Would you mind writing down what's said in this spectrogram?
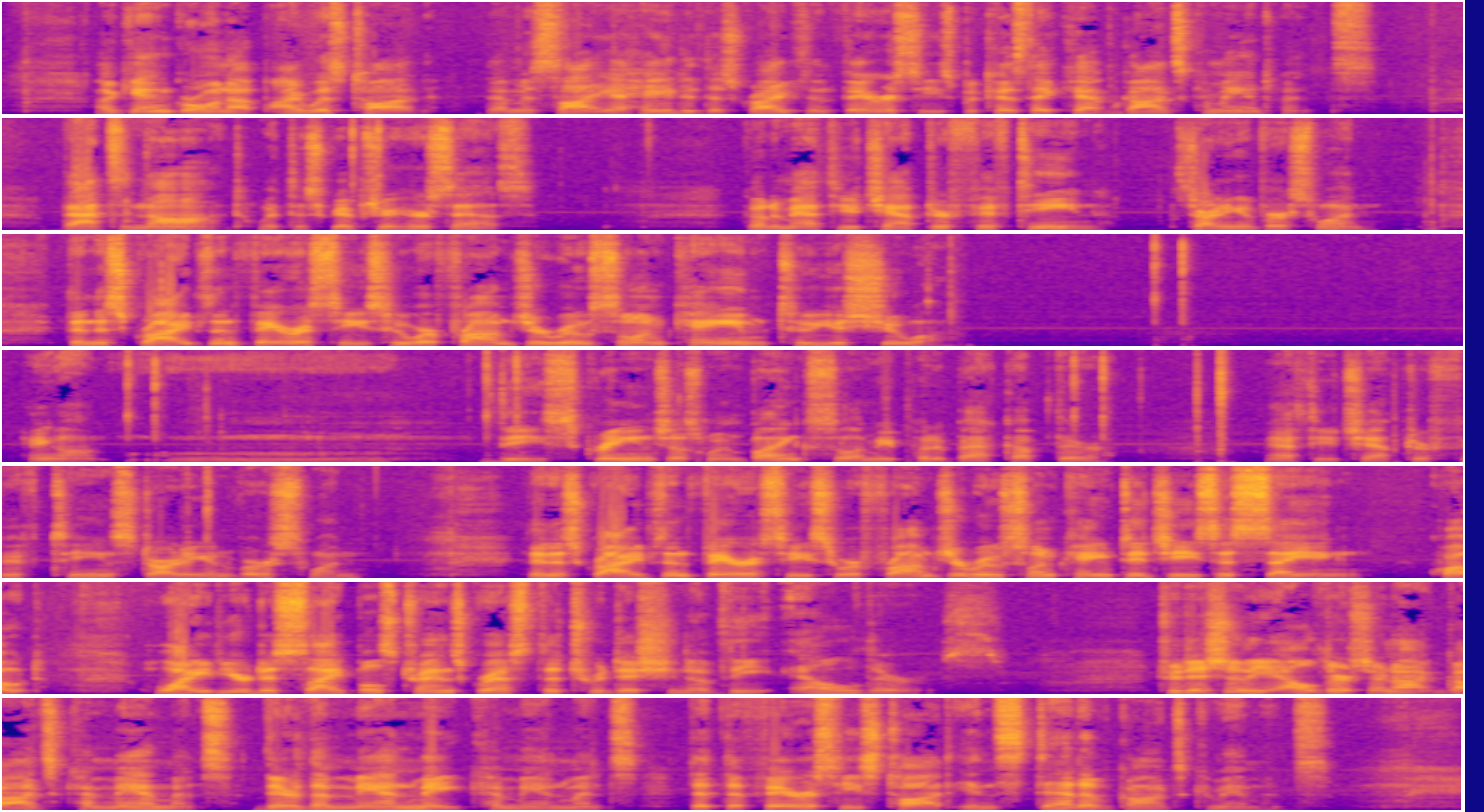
Again, growing up, I was taught that Messiah hated the scribes and Pharisees because they kept God's commandments. That's not what the scripture here says. Go to Matthew chapter 15, starting in verse 1. Then the scribes and Pharisees who were from Jerusalem came to Yeshua. Hang on. The screen just went blank, so let me put it back up there. Matthew chapter 15, starting in verse 1. Then the scribes and Pharisees who were from Jerusalem came to Jesus, saying, quote, Why do your disciples transgress the tradition of the elders? Tradition of the elders are not God's commandments, they're the man made commandments that the Pharisees taught instead of God's commandments.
